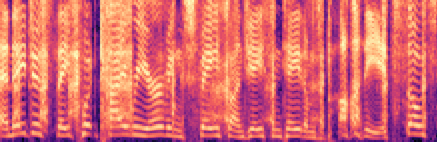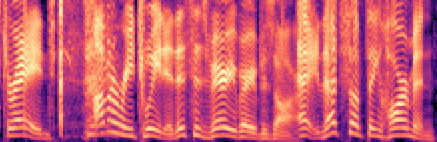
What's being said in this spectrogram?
and they just they put Kyrie Irving's face on Jayson Tatum's body. It's so strange. I'm gonna retweet it. This is very very bizarre. Hey, that's something Harmon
